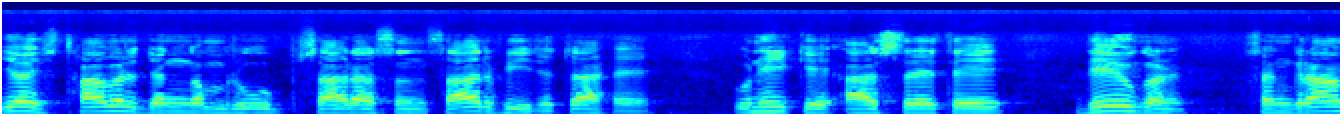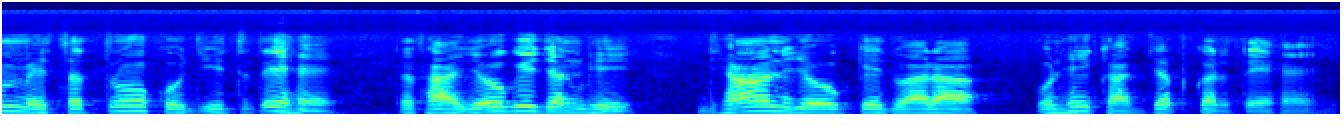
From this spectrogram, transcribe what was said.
यह स्थावर जंगम रूप सारा संसार भी रचा है उन्हीं के आश्रय से देवगण संग्राम में शत्रुओं को जीतते हैं तथा योगी जन भी ध्यान योग के द्वारा उन्हीं का जप करते हैं।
